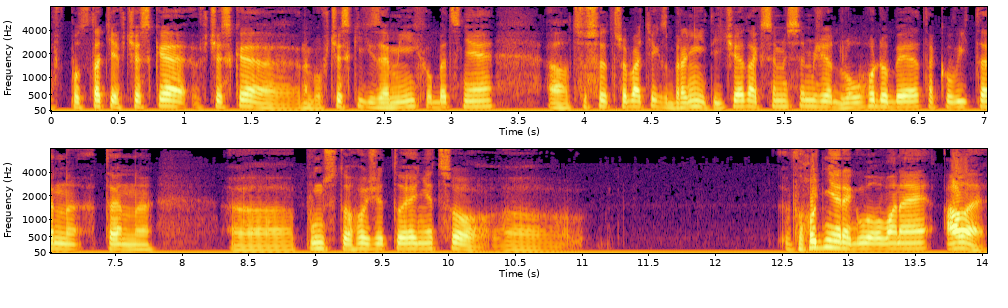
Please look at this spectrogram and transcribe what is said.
v podstatě v české, v české nebo v českých zemích obecně, eh, co se třeba těch zbraní týče, tak si myslím, že dlouhodobě takový ten, ten uh, punt z toho, že to je něco uh, hodně regulované, ale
